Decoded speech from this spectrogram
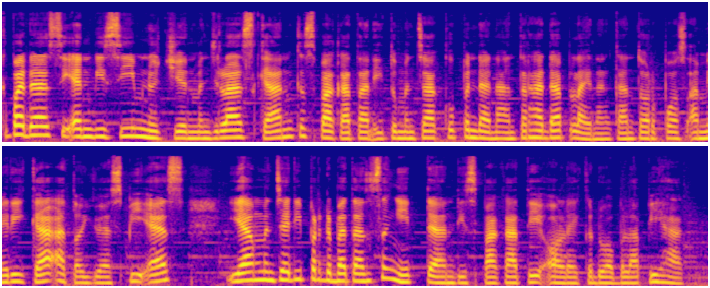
Kepada CNBC, Mnuchin menjelaskan kesepakatan itu mencakup pendanaan terhadap layanan kantor pos Amerika atau USPS yang menjadi perdebatan sengit dan disepakati oleh kedua belah pihak.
